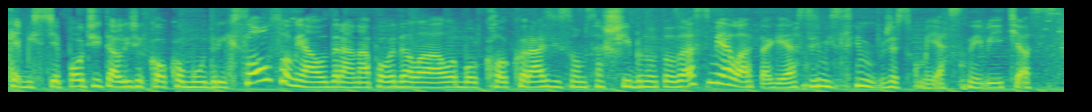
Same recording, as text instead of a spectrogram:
Keby ste počítali, že koľko múdrych slov som ja od rána povedala, alebo koľko razy som sa šibnuto zasmiala, tak ja si myslím, že som jasný víťaz.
